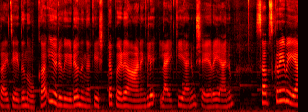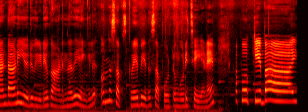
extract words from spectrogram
ട്രൈ ചെയ്ത് നോക്കുക. ഈ ഒരു വീഡിയോ നിങ്ങൾക്ക് ഇഷ്ടപ്പെടുകയാണെങ്കിൽ ലൈക്ക് ചെയ്യാനും ഷെയർ ചെയ്യാനും സബ്സ്ക്രൈബ് ചെയ്യാണ്ടാണ് ഈ ഒരു വീഡിയോ കാണുന്നത് എങ്കിൽ ഒന്ന് സബ്സ്ക്രൈബ് ചെയ്ത് സപ്പോർട്ടും കൂടി ചെയ്യണേ. അപ്പോൾ ഓക്കെ ബായ്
